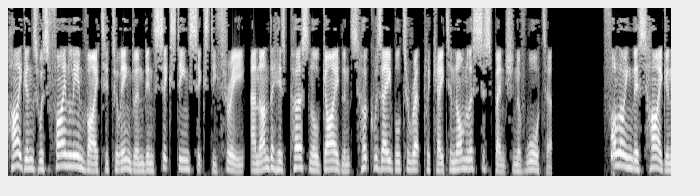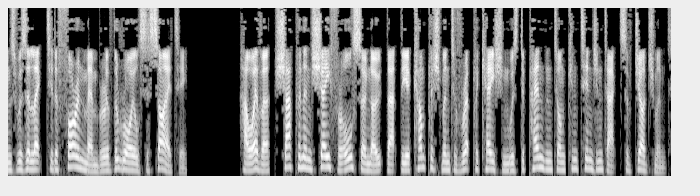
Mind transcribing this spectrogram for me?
Huygens was finally invited to England in 1663, and under his personal guidance Hooke was able to replicate anomalous suspension of water. Following this Huygens was elected a foreign member of the Royal Society. However, Shapin and Schaffer also note that the accomplishment of replication was dependent on contingent acts of judgment.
